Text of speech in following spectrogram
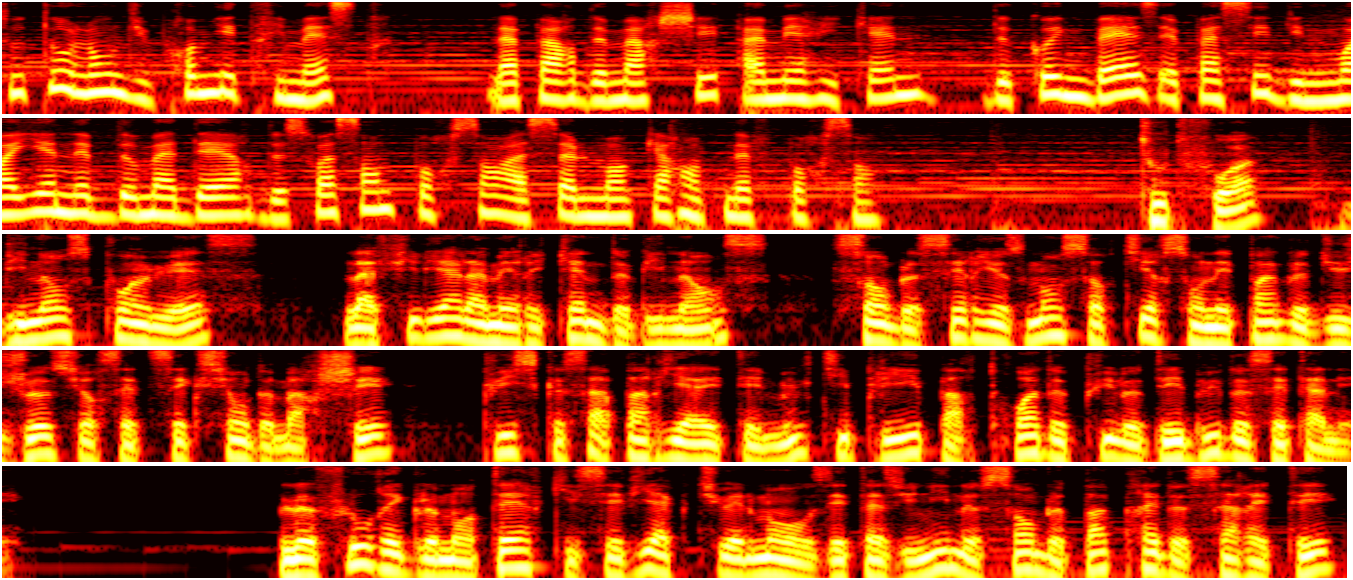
Tout au long du premier trimestre, la part de marché américaine de Coinbase est passée d'une moyenne hebdomadaire de 60% à seulement 49%. Toutefois, Binance.us, la filiale américaine de Binance, semble sérieusement sortir son épingle du jeu sur cette section de marché, puisque sa pari a été multiplié par 3 depuis le début de cette année. Le flou réglementaire qui sévit actuellement aux États-Unis ne semble pas près de s'arrêter,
